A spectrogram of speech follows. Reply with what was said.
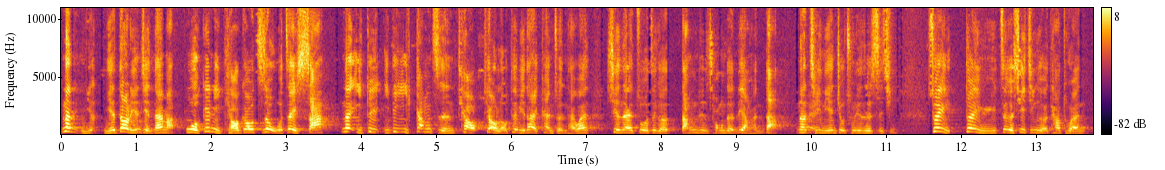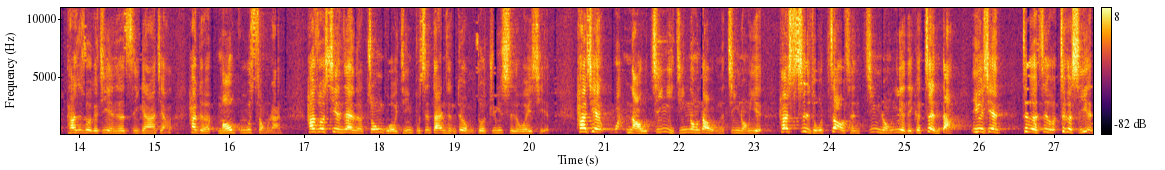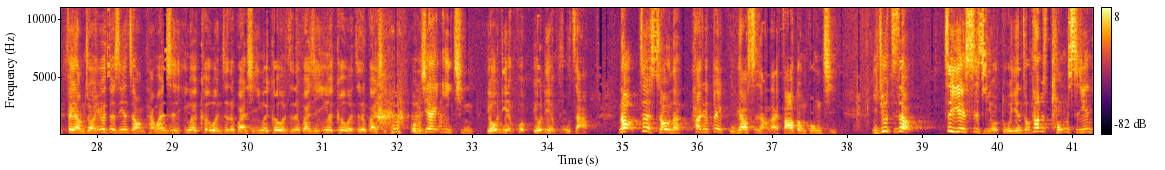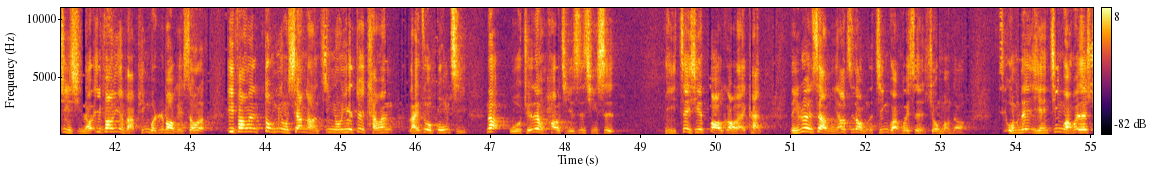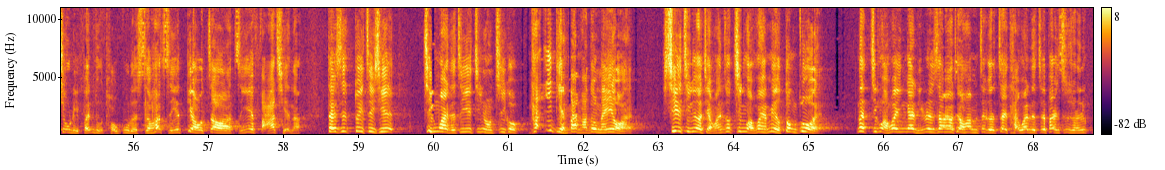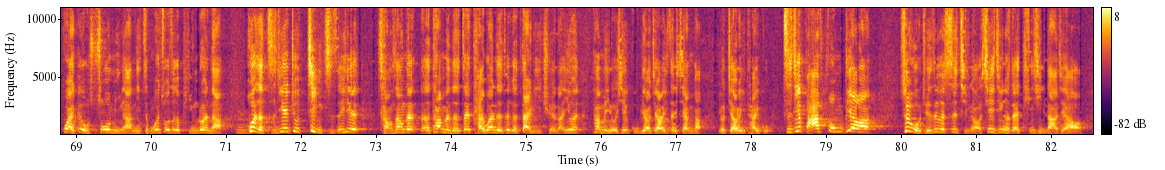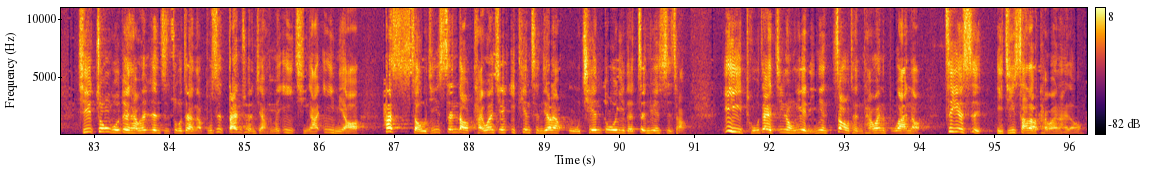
那你你的道理很简单嘛，我跟你调高之后，我再杀，那一对一定一缸子人跳跳楼，特别他也看准台湾现在做这个当日冲的量很大，那前几年就出现这事情。所以对于这个谢金河，他突然他是做一个计程车司机跟他讲，他的毛骨悚然。他说：“现在呢，中国已经不是单纯对我们做军事的威胁，他现在哇脑筋已经弄到我们的金融业，他试图造成金融业的一个震荡。因为现在这个这个这个实验非常重要，因为这个实验在我们台湾是因为柯文哲的关系，因为柯文哲的关系，因为柯文哲的关系，我们现在疫情有点或有点复杂。然后这时候呢，他就对股票市场来发动攻击，你就知道。”这件事情有多严重？他们同时间进行然后，一方面把苹果日报给收了，一方面动用香港金融业对台湾来做攻击。那我觉得很好奇的事情是，以这些报告来看，理论上你要知道，我们的金管会是很凶猛的哦。我们的以前金管会在修理本土投顾的时候，他直接吊照啊，直接罚钱啊。但是对这些境外的这些金融机构，他一点办法都没有哎。谢金二讲完之后，金管会还没有动作哎。那金管会应该理论上要叫他们这个在台湾的这办事人过来给我说明啊，你怎么会做这个评论呢？或者直接就禁止这些厂商的呃他们的在台湾的这个代理权啊，因为他们有一些股票交易在香港有交易台股，直接把它封掉啊。所以我觉得这个事情啊，谢金河在提醒大家哦，其实中国对台湾认知作战呢，不是单纯讲什么疫情啊、疫苗，它手已经伸到台湾现在一天成交量五千多亿的证券市场，意图在金融业里面造成台湾的不安哦。这件事已经杀到台湾来了哦。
